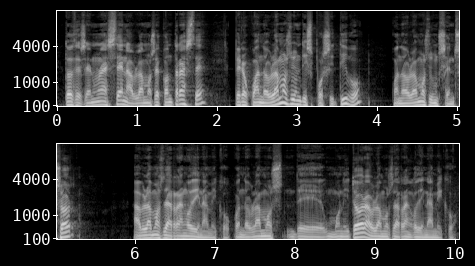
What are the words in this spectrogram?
Entonces, en una escena hablamos de contraste, pero cuando hablamos de un dispositivo, cuando hablamos de un sensor, hablamos de rango dinámico. Cuando hablamos de un monitor, hablamos de rango dinámico.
